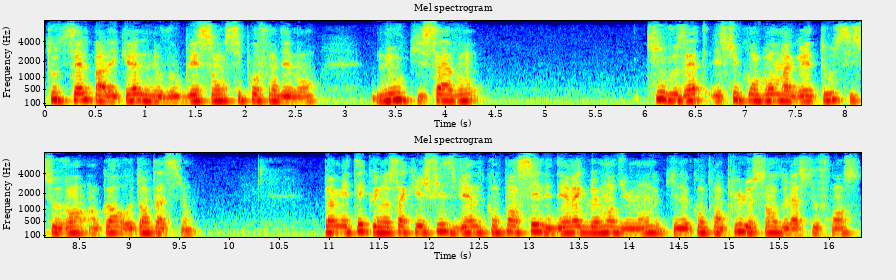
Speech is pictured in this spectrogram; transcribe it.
toutes celles par lesquelles nous vous blessons si profondément, nous qui savons qui vous êtes et succombons malgré tout si souvent encore aux tentations. Permettez que nos sacrifices viennent compenser les dérèglements du monde qui ne comprend plus le sens de la souffrance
